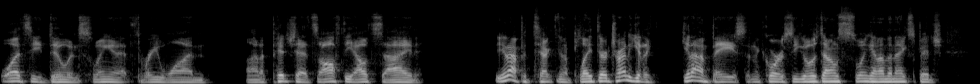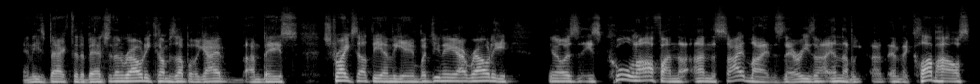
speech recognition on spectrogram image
What's he doing? Swinging at three-one on a pitch that's off the outside. You're not protecting the plate. They're trying to get a get on base. And of course, he goes down swinging on the next pitch and he's back to the bench. And then Rowdy comes up with a guy on base, strikes out the end of the game. But you know, you got Rowdy, you know, is he's cooling off on the on the sidelines there. He's in the in the clubhouse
